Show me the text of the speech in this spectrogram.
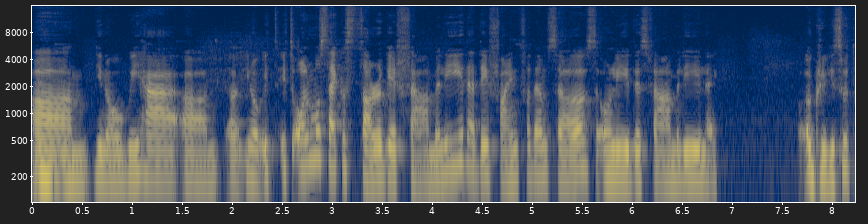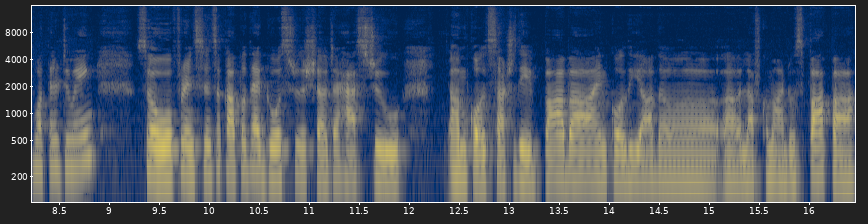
Mm-hmm. Um, you know, we have, um, uh, you know, it, it's almost like a surrogate family that they find for themselves. Only this family, like, agrees with what they're doing. So, for instance, a couple that goes through the shelter has to um, call Sachdev Baba and call the other uh, Love Commandos Papa.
